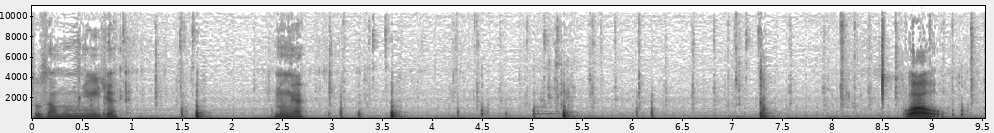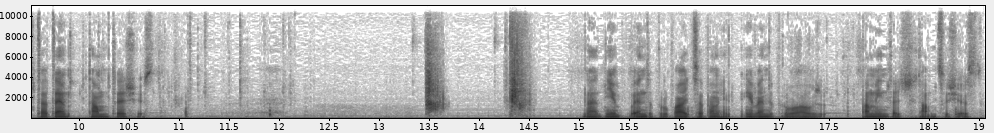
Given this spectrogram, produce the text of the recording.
Nic tu za mną nie idzie. No nie? Wow, ta tem, tam też jest. Nawet nie będę próbować zapamiętać, nie będę próbował pamiętać, czy tam coś jest.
